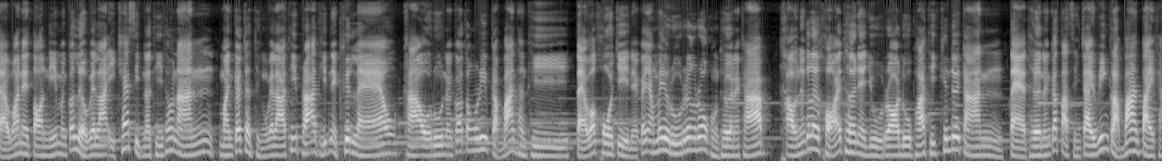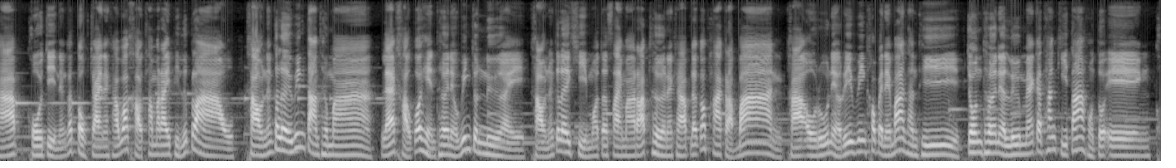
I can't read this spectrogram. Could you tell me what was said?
แต่ว่าในตอนนี้มันก็เหลือเวลาอีกแค่ 10 นาทีเท่านั้น มันก็จะถึงเวลาที่พระอาทิตย์เนี่ยขึ้นแล้วคาโอรุนั้นก็ต้องรีบกลับบ้านทันที แต่ว่าโคจิเนี่ยก็ยังไม่รู้เรื่องโรคของเธอนะครับเขานั้นก็เลยขอให้เธอเนี่ยอยู่รอดูพระอาทิตย์ขึ้นด้วยกัน แต่เธอนั้นก็ตัดสินใจวิ่งกลับบ้านไปครับ โคจินั้นก็ตกใจนะครับว่าเขาทำอะไรผิดหรือเปล่า เขานั้นก็เลยวิ่งตามเธอมา และเขาก็เห็นเธอเนี่ยวิ่งจนเหนื่อย เขานั้นก็เลยขี่มอเตอร์ไซค์มารับเธอนะครับแล้วก็พากลับบ้านคาโอรุเนี่ยรีบวิ่งเข้าไปในบ้านทันทีจนเธอเนี่ยลืมแม้กระทั่งกีตาร์ของตัวเอง โค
